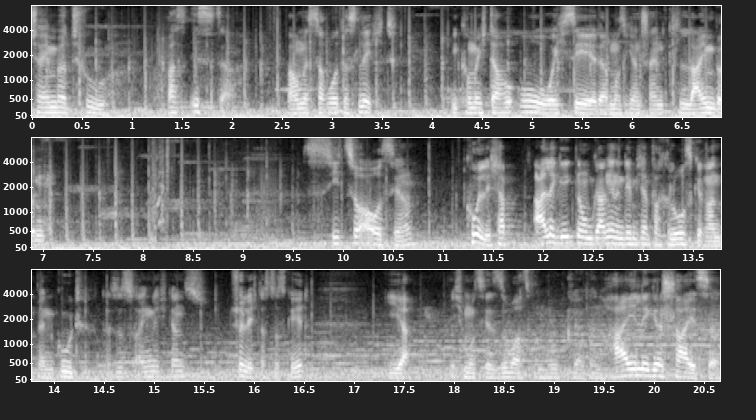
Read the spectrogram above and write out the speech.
Chamber 2. Was ist da? Warum ist da rotes Licht? Wie komme ich da hoch? Oh, ich sehe, da muss ich anscheinend climben. Sieht so aus, ja. Cool, ich habe alle Gegner umgangen, indem ich einfach losgerannt bin. Gut, das ist eigentlich ganz chillig, dass das geht. Ja, ich muss hier sowas von hochklettern. Heilige Scheiße.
